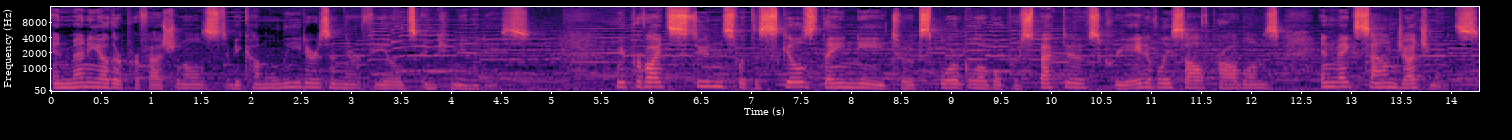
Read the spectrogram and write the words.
and many other professionals to become leaders in their fields and communities. We provide students with the skills they need to explore global perspectives, creatively solve problems, and make sound judgments.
